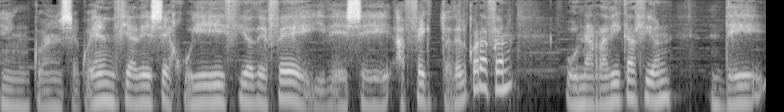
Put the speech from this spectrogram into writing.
en consecuencia de ese juicio de fe y de ese afecto del corazón, una radicación de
